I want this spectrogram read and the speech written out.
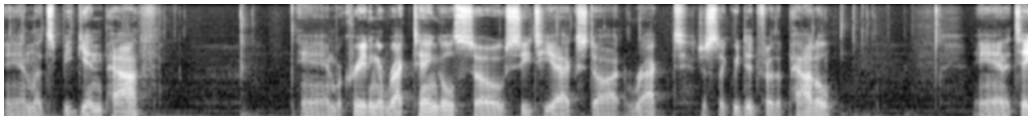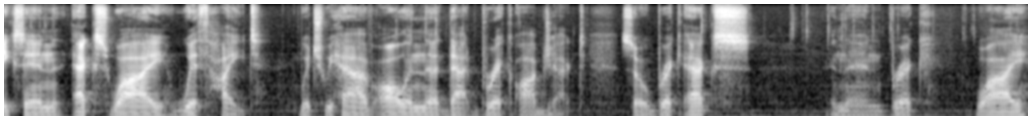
and let's begin path. And we're creating a rectangle, so ctx.rect, just like we did for the paddle. And it takes in x, y, width, height, which we have all in the, that brick object. So brick x, and then brick y,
